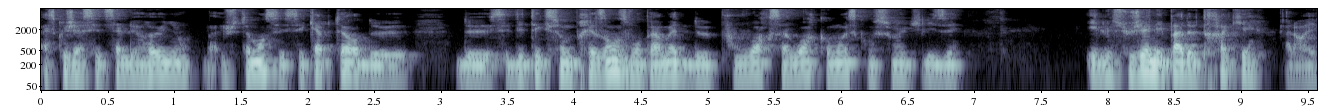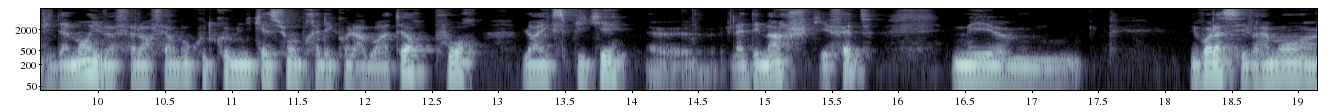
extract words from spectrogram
est-ce que j'ai assez de salles de réunion? Bah, Justement, ces, capteurs de, de, ces détections de présence vont permettre de pouvoir savoir comment est-ce qu'on sont utilisés. Et le sujet n'est pas de traquer. Alors évidemment, il va falloir faire beaucoup de communication auprès des collaborateurs pour leur expliquer euh, la démarche qui est faite. Mais, mais voilà, c'est vraiment,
